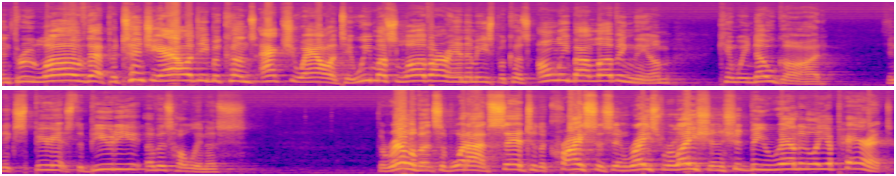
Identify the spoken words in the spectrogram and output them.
and through love, that potentiality becomes actuality. We must love our enemies because only by loving them can we know God and experience the beauty of His holiness. The relevance of what I've said to the crisis in race relations should be readily apparent.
